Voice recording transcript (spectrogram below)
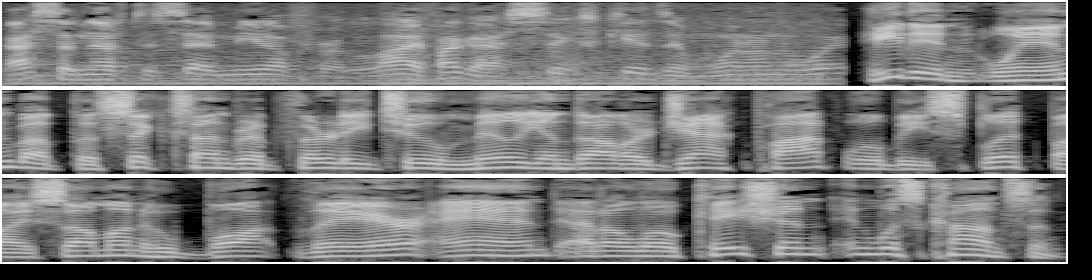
That's enough to set me up for life. I got six kids and one on the way. He didn't win, but the $632 million jackpot will be split by someone who bought there and at a location in Wisconsin.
